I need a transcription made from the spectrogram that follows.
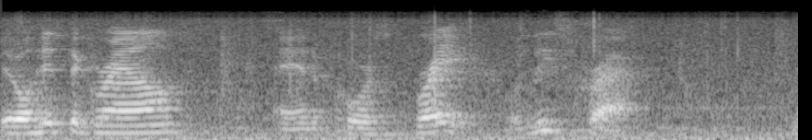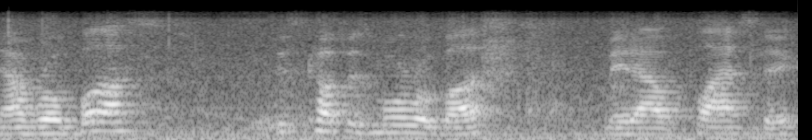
it'll hit the ground and, of course, break, or at least crack. Now, robust, this cup is more robust, made out of plastic.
